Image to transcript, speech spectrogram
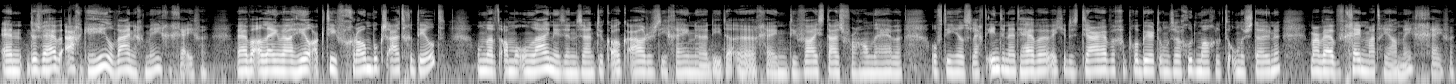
en dus we hebben eigenlijk heel weinig meegegeven. We hebben alleen wel heel actief Chromebooks uitgedeeld, omdat het allemaal online is. En er zijn natuurlijk ook ouders die geen, uh, die, uh, geen device thuis voorhanden hebben of die heel slecht internet hebben. Weet je? Dus daar hebben we geprobeerd om zo goed mogelijk te ondersteunen. Maar we hebben geen materiaal meegegeven.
